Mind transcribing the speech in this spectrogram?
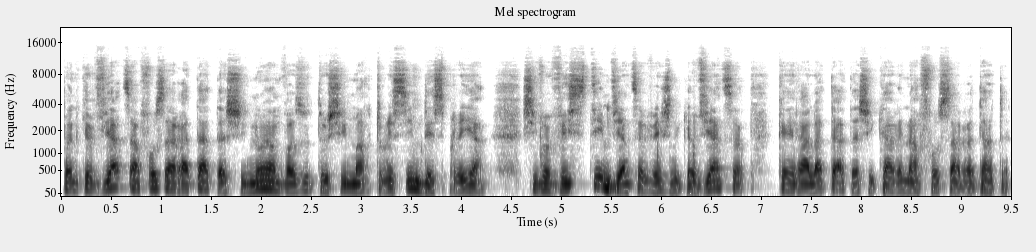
Pentru că viața a fost arătată și noi am văzut-o și marturisim despre ea și vă vestim viața veșnică, viața care era la tată și care n-a fost arătată.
